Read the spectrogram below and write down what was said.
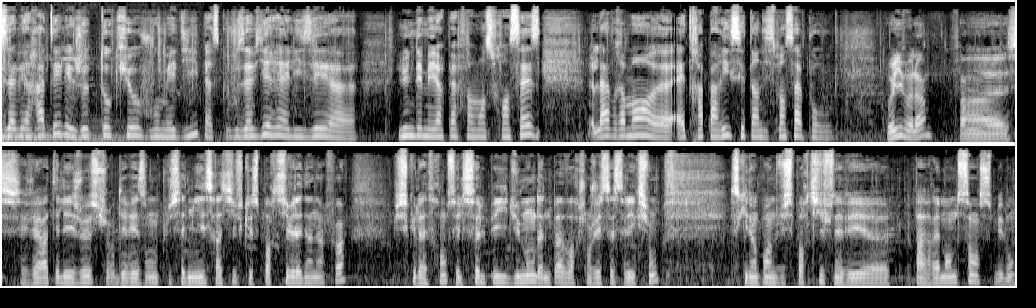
Vous avez raté les Jeux de Tokyo, vous, Mehdi, parce que vous aviez réalisé l'une des meilleures performances françaises. Là, vraiment, être à Paris, c'est indispensable pour vous. Oui, voilà. Enfin, j'ai fait rater les Jeux sur des raisons plus administratives que sportives la dernière fois puisque la France est le seul pays du monde à ne pas avoir changé sa sélection. Ce qui d'un point de vue sportif n'avait euh, pas vraiment de sens, mais bon,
